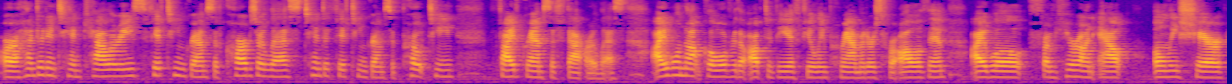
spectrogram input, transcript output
are 110 calories, 15 grams of carbs or less, 10 to 15 grams of protein, 5 grams of fat or less. I will not go over the Optavia fueling parameters for all of them. I will, from here on out, only share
